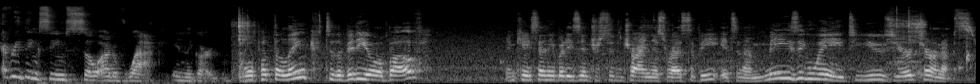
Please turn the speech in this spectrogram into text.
everything seems so out of whack in the garden. We'll put the link to the video above in case anybody's interested in trying this recipe. It's an amazing way to use your turnips.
